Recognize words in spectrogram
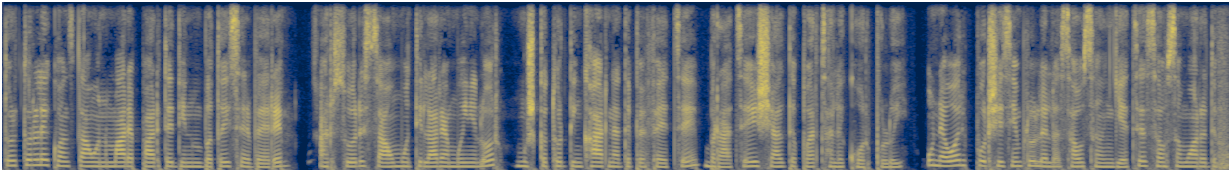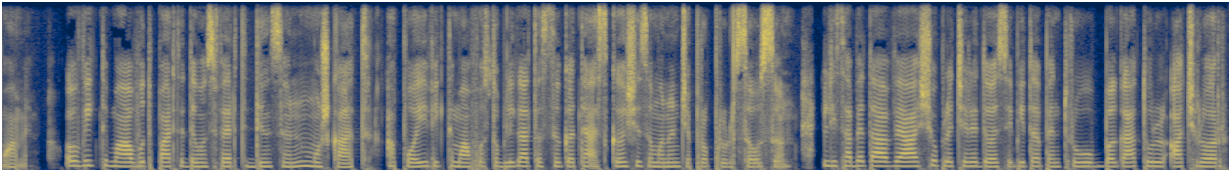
Torturile constau în mare parte din bătăi severe, arsuri sau mutilarea mâinilor, mușcături din carnea de pe fețe, brațe și alte părți ale corpului. Uneori pur și simplu le lăsau să înghețe sau să moară de foame. O victimă a avut parte de un sfert din sân mușcat, apoi victima a fost obligată să gătească și să mănânce propriul său sân. Elisabeta avea și o plăcere deosebită pentru băgatul acelor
